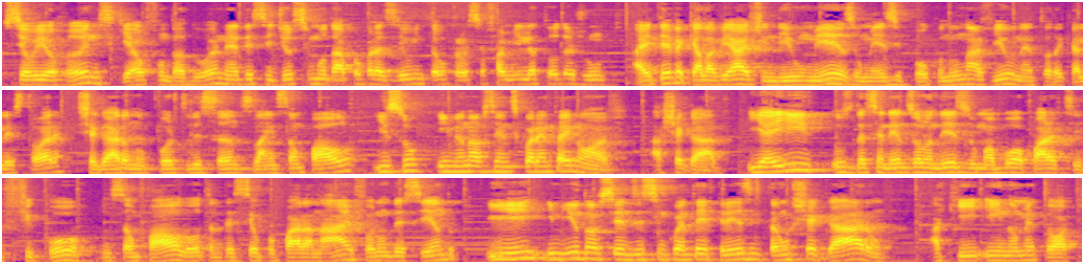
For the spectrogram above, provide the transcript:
o seu Johannes, que é o fundador, né, decidiu se mudar para o Brasil, então trouxe a família toda junto. Aí teve aquela viagem de um mês, um mês e pouco no navio, né, toda aquela história. Chegaram no Porto de Santos, lá em São Paulo, isso em 1949 a chegada. E aí os descendentes holandeses, uma boa parte ficou em São Paulo, outra desceu para o Paraná e foram descendo. E em 1953 então chegaram aqui em Nometok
